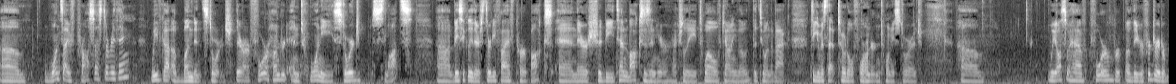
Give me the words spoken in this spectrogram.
Um, once I've processed everything, we've got abundant storage. There are 420 storage slots. Uh, basically, there's 35 per box, and there should be 10 boxes in here. Actually, 12 counting the the two in the back to give us that total 420 storage. Um, we also have four of the refrigerator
